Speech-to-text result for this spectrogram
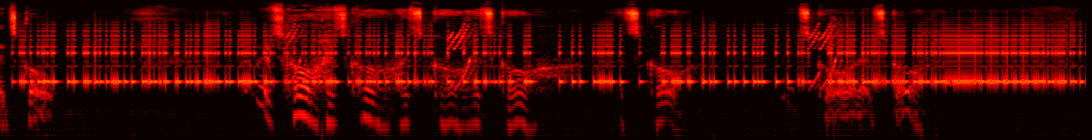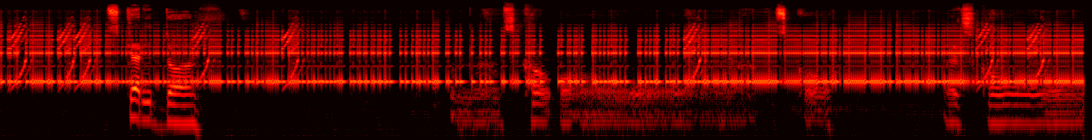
let's go. Let's go, let's go, let's go, let's go, let's go, let's go, let's go. get it done. Let's go. Let's go. Let's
